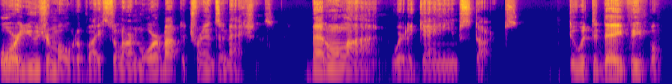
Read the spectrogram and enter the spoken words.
or use your mobile device to learn more about the trends and actions. Bet online where the game starts. Do it today, people.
